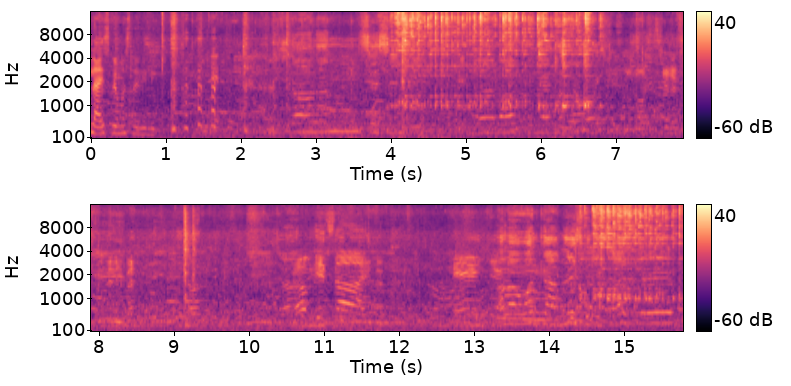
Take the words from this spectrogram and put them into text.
दिलं आईस्क्रीमच नाही दिली Come inside. Hello, welcome. Let's finish ice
